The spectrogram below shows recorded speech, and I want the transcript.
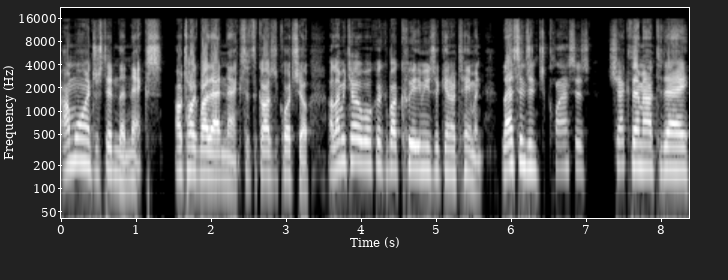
I'm more interested in the Knicks. I'll talk about that next. It's the College Court Show. Uh, let me tell you real quick about Creative Music Entertainment. Lessons and classes, check them out today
